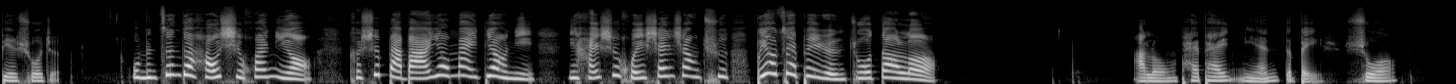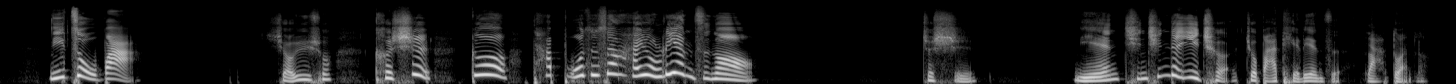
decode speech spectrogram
边说着。我们真的好喜欢你哦，可是爸爸要卖掉你，你还是回山上去，不要再被人捉到了。阿龙拍拍年的背说：“你走吧。”小玉说：“可是哥，他脖子上还有链子呢。”这时，年轻轻的一扯，就把铁链子拉断了。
